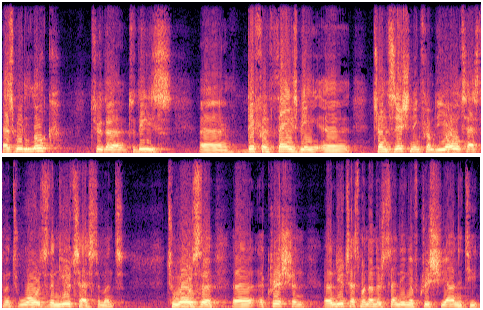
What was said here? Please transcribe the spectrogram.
As we look to, the, to these uh, different things being uh, transitioning from the Old Testament towards the New Testament, towards the, uh, a Christian New Testament understanding of Christianity,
